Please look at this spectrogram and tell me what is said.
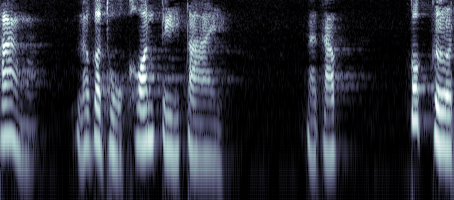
ทั้งแล้วก็ถูกค้อนตีตายนะครับ ก็เกิด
